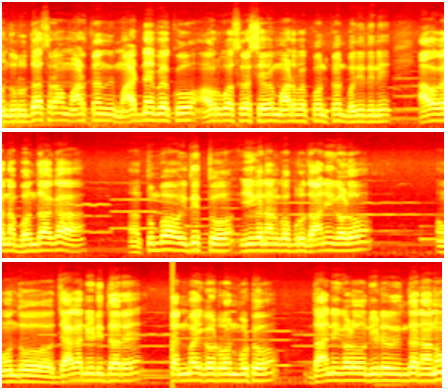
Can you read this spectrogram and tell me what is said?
ಒಂದು ವೃದ್ಧಾಶ್ರಮ ಮಾಡ್ಕೊಂಡು ಮಾಡಲೇಬೇಕು ಅವ್ರಿಗೋಸ್ಕರ ಸೇವೆ ಮಾಡಬೇಕು ಅಂದ್ಕೊಂಡು ಬಂದಿದ್ದೀನಿ. ಆವಾಗ ನಾನು ಬಂದಾಗ ತುಂಬ ಇದಿತ್ತು. ಈಗ ನನಗೊಬ್ಬರು ದಾನಿಗಳು ಒಂದು ಜಾಗ ನೀಡಿದ್ದಾರೆ. ತನ್ಮಯಗೌಡರು ಅಂದ್ಬಿಟ್ಟು ದಾನಿಗಳು ನೀಡೋದ್ರಿಂದ ನಾನು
